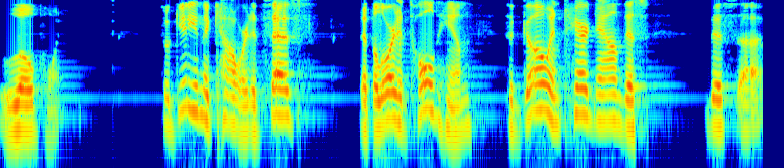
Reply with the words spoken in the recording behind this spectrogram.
low point. So Gideon the coward, it says that the Lord had told him to go and tear down this, this uh,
